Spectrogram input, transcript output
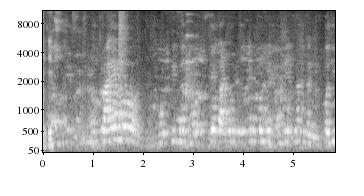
ते? काय हो? मोठे कधी येत नाही. कधी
